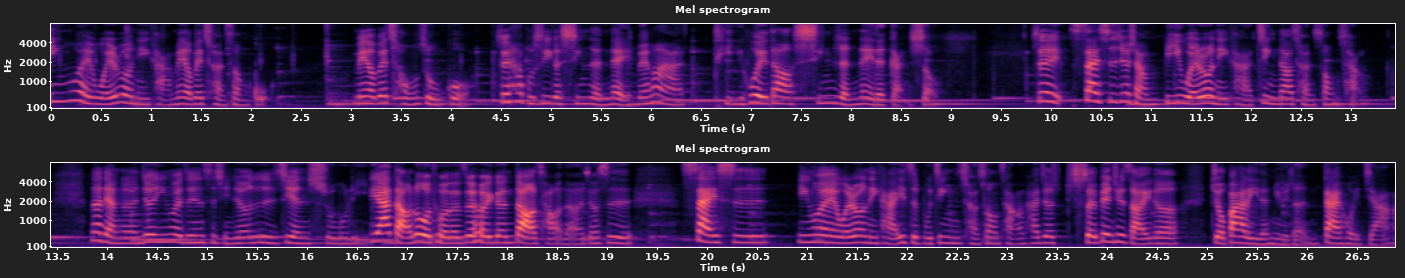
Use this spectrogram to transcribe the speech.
因为维若妮卡没有被传送过。没有被重组过，所以他不是一个新人类，没办法体会到新人类的感受，所以赛斯就想逼维若妮卡进到传送舱。那两个人就因为这件事情就日渐疏离。压倒骆驼的最后一根稻草呢，就是赛斯因为维若妮卡一直不进传送舱，他就随便去找一个酒吧里的女人带回家，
